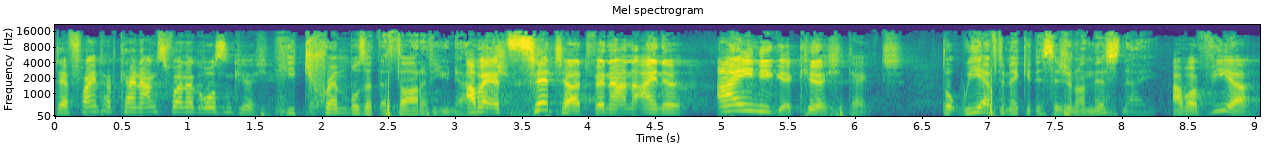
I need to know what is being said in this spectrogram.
der Feind hat keine Angst vor einer großen Kirche. He trembles at the thought of a united Aber er zittert, wenn er an eine einige Kirche denkt. But we have to make a decision on this night. Aber wir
